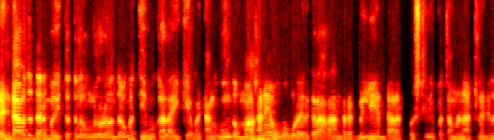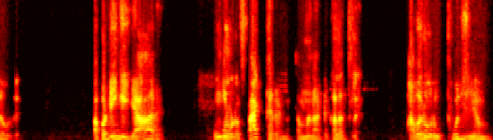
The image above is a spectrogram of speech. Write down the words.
ரெண்டாவது தர்ம யுத்தத்துல உங்களோட வந்தவங்க திமுகவில் ஐக்கியமாயிட்டாங்க. உங்க மகனே உங்க கூட இருக்கிறாரான்ற மில்லியன் டாலர் கொஸ்டின் இப்ப தமிழ்நாட்டுல நிலவுது. அப்ப நீங்க யாரு? உங்களோட ஃபேக்டர் என்ன தமிழ்நாட்டு களத்துல? அவர் ஒரு பூஜ்ஜியம்.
